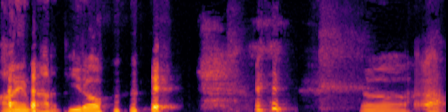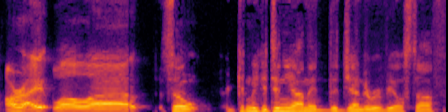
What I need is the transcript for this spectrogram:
I am not a pedo. uh, Uh, all right. Well, uh, so can we continue on the, the gender reveal stuff?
